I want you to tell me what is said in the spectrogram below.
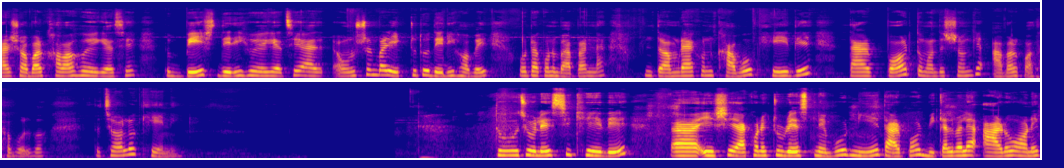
আর সবার খাওয়া হয়ে গেছে। তো বেশ দেরি হয়ে গেছে। আর অনুষ্ঠান বাড়ি একটু তো দেরি হবে, ওটা কোনো ব্যাপার না। তো আমরা এখন খাব, খেয়ে দিয়ে তারপর তোমাদের সঙ্গে আবার কথা বলব। তো চলো খেয়ে নিই। তো চলে এসেছি খেয়ে দিয়ে এসে এখন একটু রেস্ট নেব, নিয়ে তারপর বিকালবেলা আরও অনেক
